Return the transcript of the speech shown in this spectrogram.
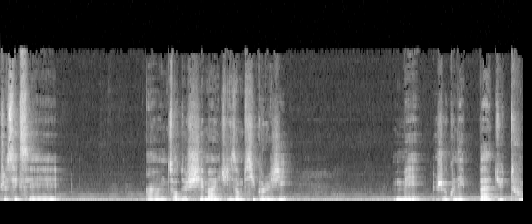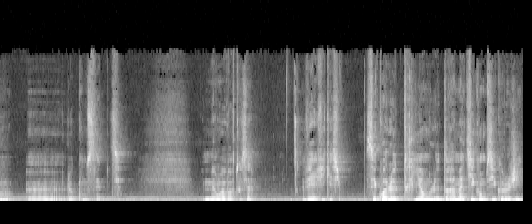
je sais que c'est une sorte de schéma utilisé en psychologie, mais je connais pas du tout euh, le concept. Mais on va voir tout ça. Vérification. C'est quoi le triangle dramatique en psychologie?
